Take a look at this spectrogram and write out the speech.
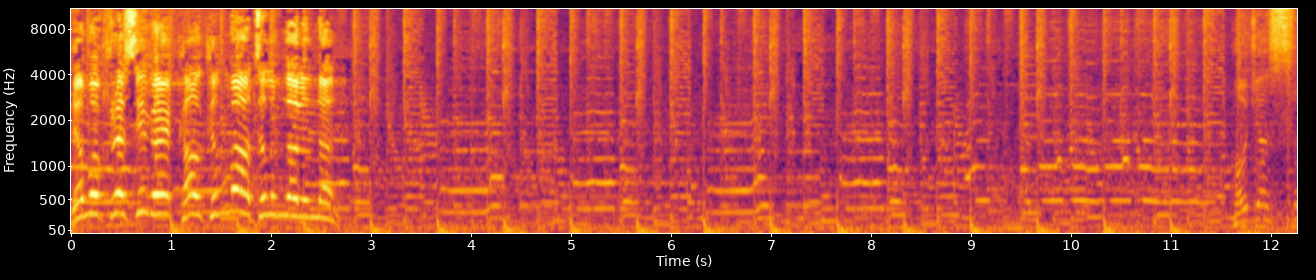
demokrasi ve kalkınma atılımlarından Hocası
